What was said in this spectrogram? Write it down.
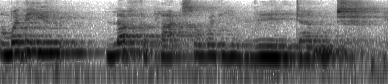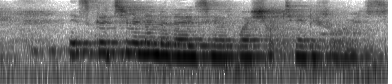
And whether you love the plaques or whether you really don't, it's good to remember those who have worshipped here before us.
